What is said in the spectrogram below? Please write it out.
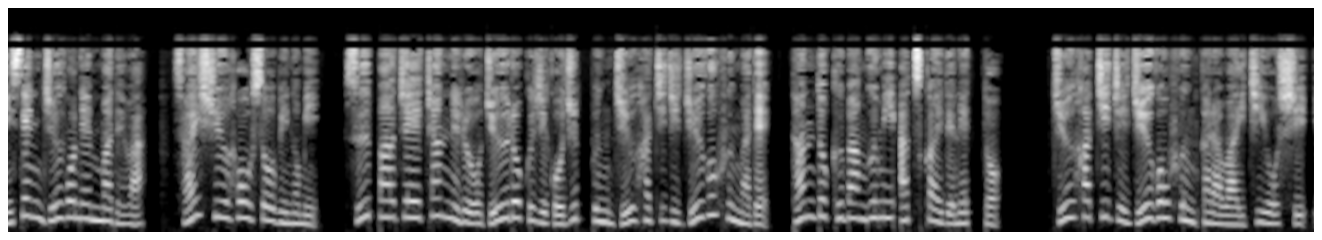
2015年までは最終放送日のみスーパー J チャンネルを16時50分18時15分まで単独番組扱いでネット。18時15分からは一押し。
